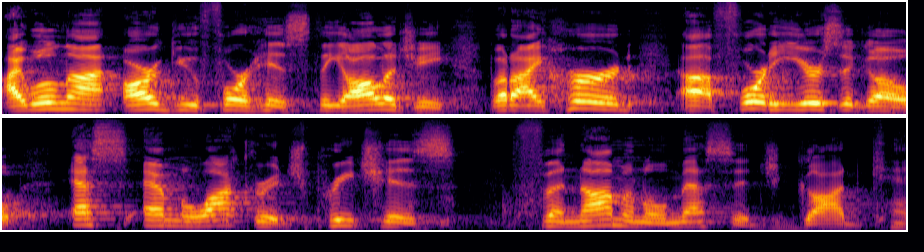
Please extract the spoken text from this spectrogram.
I will not argue for his theology, but I heard uh, 40 years ago S.M. Lockridge preach his phenomenal message God can.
